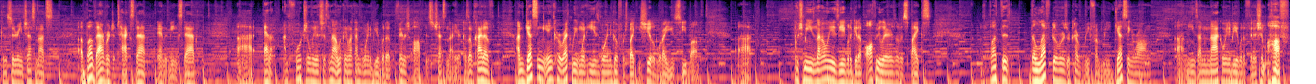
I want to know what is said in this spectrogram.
considering Chesnaught's above average attack stat and it being stabbed. Uh, and unfortunately, it's just not looking like I'm going to be able to finish off this Chesnaught here, because I'm kind of, I'm guessing incorrectly when he is going to go for Spiky Shield when I use Seed Bomb. Uh, which means not only is he able to get up all three layers of his spikes, but the, the leftovers recovery from me guessing wrong uh, means I'm not going to be able to finish him off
